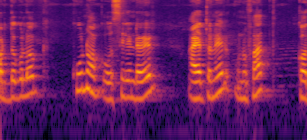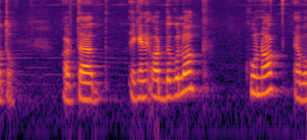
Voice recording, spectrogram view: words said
অর্ধগোলক, কোনক ও সিলিন্ডারের আয়তনের অনুপাত কত? অর্থাৎ এখানে অর্ধগোলক কোনক এবং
